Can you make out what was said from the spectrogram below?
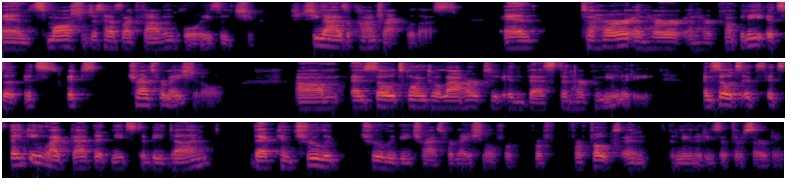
and small. She just has like five employees, and she she now has a contract with us. And to her and her and her company, it's a it's it's transformational. Um, and so it's going to allow her to invest in her community. And so it's it's it's thinking like that that needs to be done that can truly truly be transformational for for, for folks and communities that they're serving.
